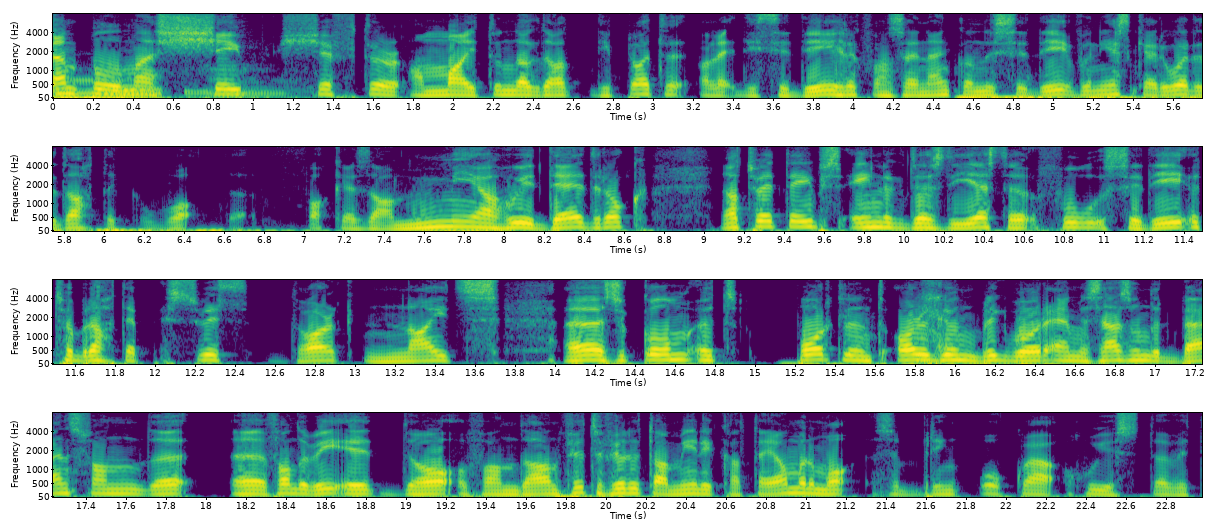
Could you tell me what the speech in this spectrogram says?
Temple met Shape Shifter. Amai, toen dat ik die platen, allee, die cd eigenlijk van zijn enkel de cd voor de eerste keer hoorde, dacht ik, what the fuck is dat? Mega goede deadrock. Na twee tapes eindelijk dus die eerste full cd uitgebracht heb, Swiss Dark Nights. Uh, ze komen uit Portland, Oregon, blijkbaar MS 600 bands van de, uh, van de WE daar vandaan. Veel te veel uit Amerika, dat jammer, maar ze brengen ook wel goede stuff uit.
